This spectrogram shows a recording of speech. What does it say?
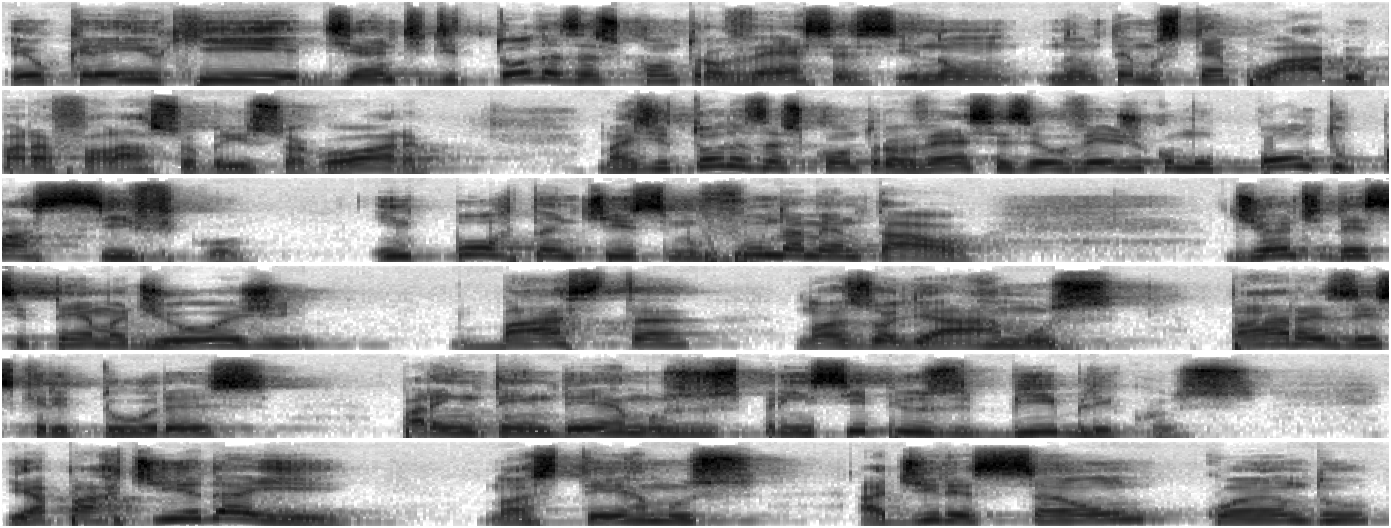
eu creio que diante de todas as controvérsias, e não, não temos tempo hábil para falar sobre isso agora, mas de todas as controvérsias eu vejo como ponto pacífico, importantíssimo, fundamental. Diante desse tema de hoje, basta nós olharmos para as Escrituras para entendermos os princípios bíblicos e a partir daí nós termos a direção quando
